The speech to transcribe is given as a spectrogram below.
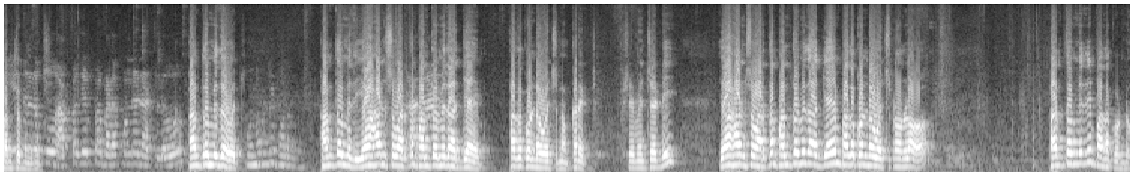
పంతొమ్మిది పంతొమ్మిదో వచ్చ పంతొమ్మిది యోహాను సువార్త పంతొమ్మిదో అధ్యాయం. పదకొండవ వచనం. కరెక్ట్. క్షమించండి. యోహాను సువార్త పంతొమ్మిదో అధ్యాయం పదకొండవ వచనంలో పంతొమ్మిది పదకొండు.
